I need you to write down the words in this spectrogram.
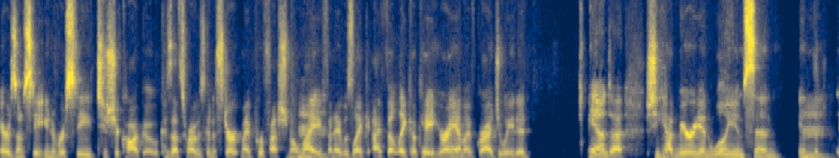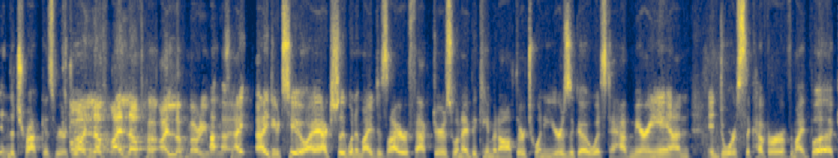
Arizona State University, to Chicago because that's where I was going to start my professional mm-hmm. life. And it was like I felt like, okay, here I am. I've graduated, and uh, she had Marianne Williamson in mm. the in the truck as we were driving. Oh, I love I love her. I love Marianne Williamson. I, I, I, do too. I actually one of my desire factors when I became an author 20 years ago was to have Marianne endorse the cover of my book,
